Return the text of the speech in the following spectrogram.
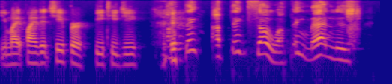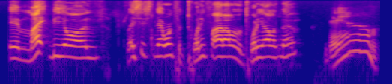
You might find it cheaper. BTG. I think I think so. I think Madden is it might be on PlayStation Network for twenty five dollars or twenty dollars now. Damn.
